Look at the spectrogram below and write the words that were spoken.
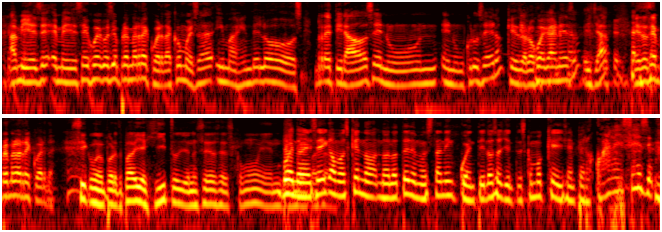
A mí ese, a mí ese juego siempre me recuerda como esa imagen de los retirados en un, en un crucero, que solo juegan eso y ya. Eso siempre me lo recuerda. Sí, como deporte para viejitos, yo no sé, o sea, es como bien... Bueno, ese digamos que no, no lo tenemos tan en cuenta y los oyentes como que dicen, pero ¿cuál es ese?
